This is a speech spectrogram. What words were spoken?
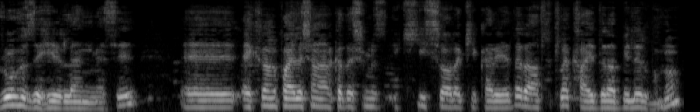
ruh zehirlenmesi. E, ekranı paylaşan arkadaşımız iki sonraki kariyerde rahatlıkla kaydırabilir bunu.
